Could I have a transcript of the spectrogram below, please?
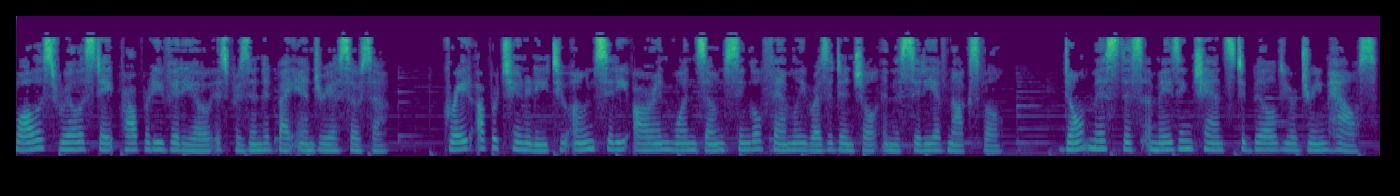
Wallace Real Estate property video is presented by Andrea Sosa. Great opportunity to own City RN1 zone single family residential in the city of Knoxville. Don't miss this amazing chance to build your dream house.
